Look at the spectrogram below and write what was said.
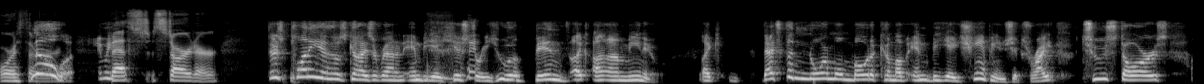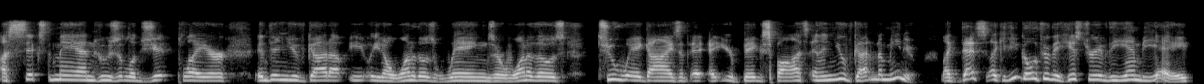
or third no, I mean, best starter. There's plenty of those guys around in NBA history who have been like on Aminu. Like That's the normal modicum of NBA championships, right? Two stars, a sixth man who's a legit player, and then you've got up, you know, one of those wings or one of those two way guys at, at, your big spots, and then you've got an Aminu. Like that's like if you go through the history of the NBA,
